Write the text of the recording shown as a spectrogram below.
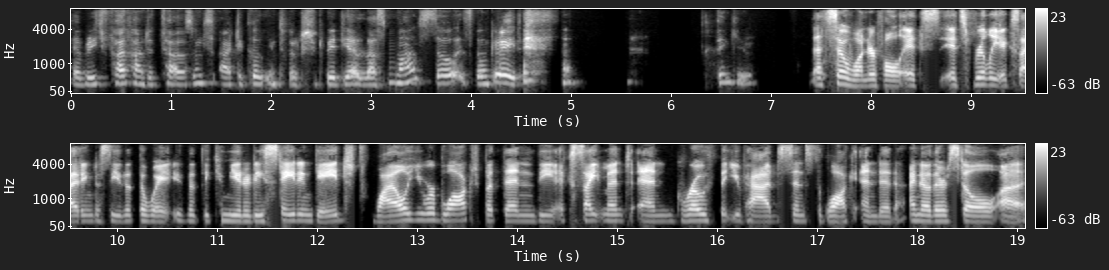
have reached 500,000 articles in Turkish Wikipedia last month, so it's going great. Thank you. That's so wonderful. It's it's really exciting to see that the way that the community stayed engaged while you were blocked, but then the excitement and growth that you've had since the block ended. I know there's still uh,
